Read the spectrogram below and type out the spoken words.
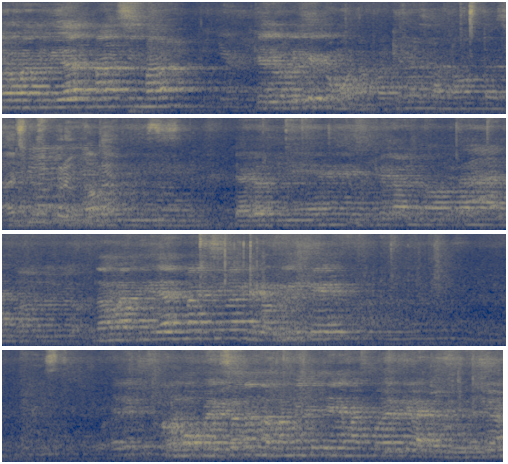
Normatividad máxima que nos rige como. ¿Para qué las anotas? ¿Es una pregunta? Ya lo tienes, ¿qué lo anotas? Normatividad máxima que nos rige como personas normalmente tiene más poder que la Constitución.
